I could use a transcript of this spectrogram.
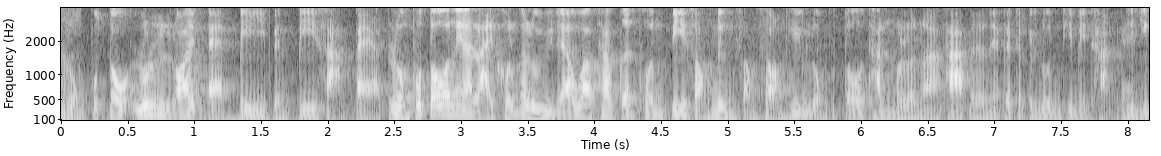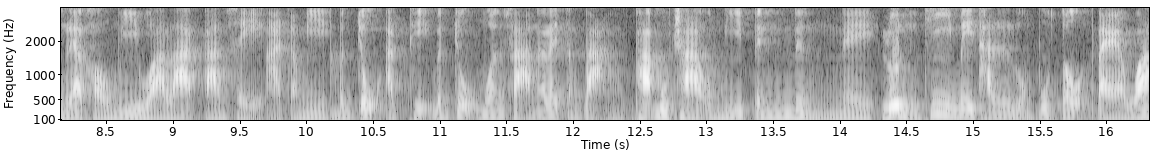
หลวงปู่โตรุ่น 108 ปีเป็นปี 38 หลวงปู่โตเนี่ยหลายคนก็รู้อยู่แล้วว่าถ้าเกิดพ้นปี 2122 ที่หลวงปู่โตท่านมรณภาพไปแล้วเนี่ยก็จะเป็นรุ่นที่ไม่ทัน จริงๆ แล้วเขามีวาระการเสกอาจจะมีบรรจุอัฐิบรรจุมวลสารอะไรต่างๆ พระบูชาองค์นี้เป็นหนึ่งในรุ่นที่ไม่ทันหลวงปู่โตแต่ว่า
